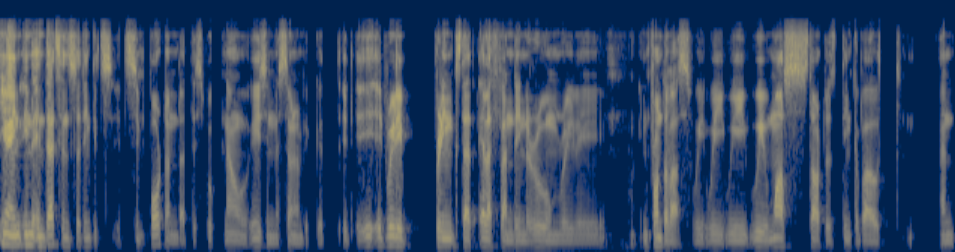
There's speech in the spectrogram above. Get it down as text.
Yeah, in, in, in that sense, I think it's it's important that this book now is in Estonia because it, it, it really brings that elephant in the room really in front of us. We, we, we, we must start to think about and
